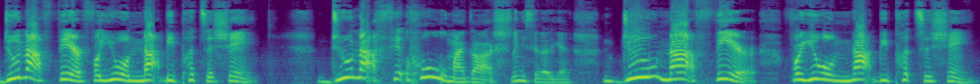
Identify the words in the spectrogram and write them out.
do not fear for you will not be put to shame. Do not fear. Oh my gosh. Let me say that again. Do not fear, for you will not be put to shame.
